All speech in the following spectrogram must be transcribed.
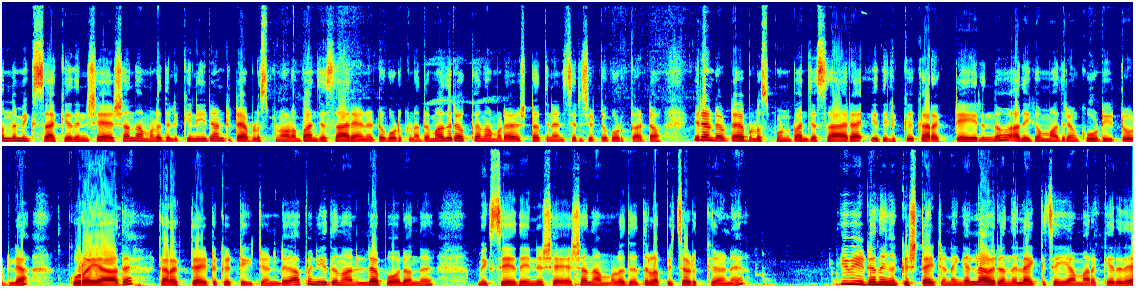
ഒന്ന് മിക്സ് ആക്കിയതിന് ശേഷം നമ്മളിതിലേക്ക് ഇനി രണ്ട് ടേബിൾ സ്പൂണോളം പഞ്ചസാരയാണ് ഇട്ട് കൊടുക്കുന്നത്. മധുരമൊക്കെ നമ്മുടെ ഇഷ്ടത്തിനനുസരിച്ച് ഇട്ട് കൊടുക്കുക കേട്ടോ. ഈ രണ്ട് ടേബിൾ സ്പൂൺ പഞ്ചസാര ഇതിലേക്ക് കറക്റ്റ് ആയിരുന്നു. അധികം മധുരം കൂടിയിട്ടില്ല കുറയാതെ കറക്റ്റായിട്ട് കിട്ടിയിട്ടുണ്ട്. അപ്പം ഇനി ഇത് നല്ല പോലെ ഒന്ന് മിക്സ് ചെയ്തതിന് ശേഷം നമ്മളിത് തിളപ്പിച്ചെടുക്കുകയാണ്. ഈ വീഡിയോ നിങ്ങൾക്ക് ഇഷ്ടമായിട്ടുണ്ടെങ്കിൽ എല്ലാവരും ഒന്ന് ലൈക്ക് ചെയ്യാൻ മറക്കരുത്.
